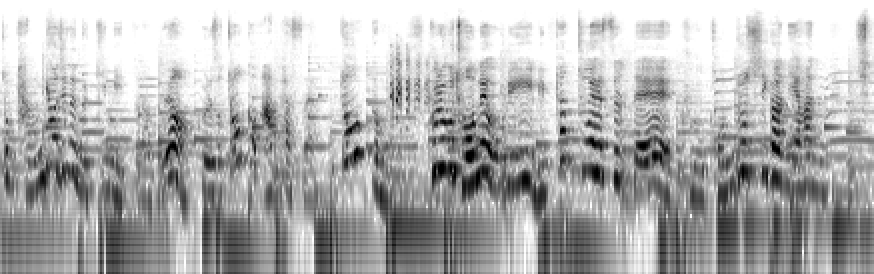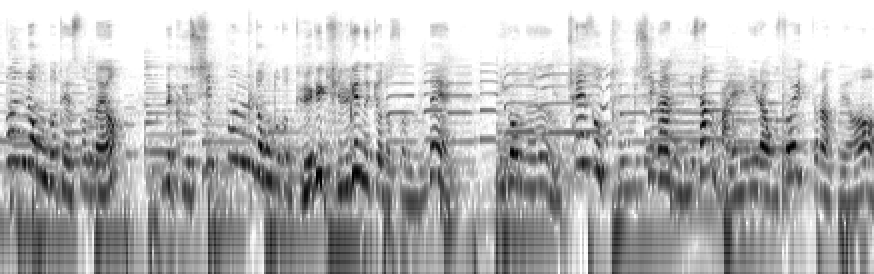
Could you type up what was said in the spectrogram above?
좀 당겨지는 느낌이 있더라고요. 그래서 조금 아팠어요. 조금. 그리고 전에 우리 립 타투 했을 때 그 건조 시간이 한 10분 정도 됐었나요? 근데 그 10분 정도도 되게 길게 느껴졌었는데 이거는 최소 2시간 이상 말리라고 써 있더라고요.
